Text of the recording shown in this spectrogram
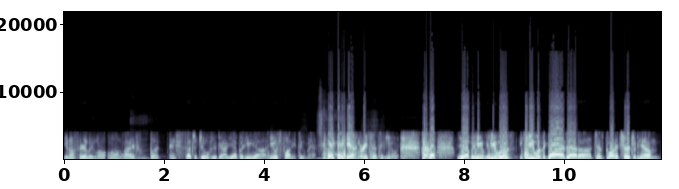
you know fairly long, long life, mm-hmm. but he's such a jovial guy. Yeah, but he uh he was funny too, man. he had a great sense of humor. yeah, but he he was he was the guy that uh just going to church with him.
